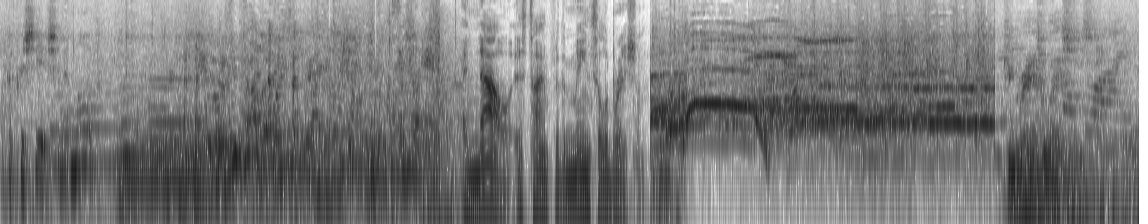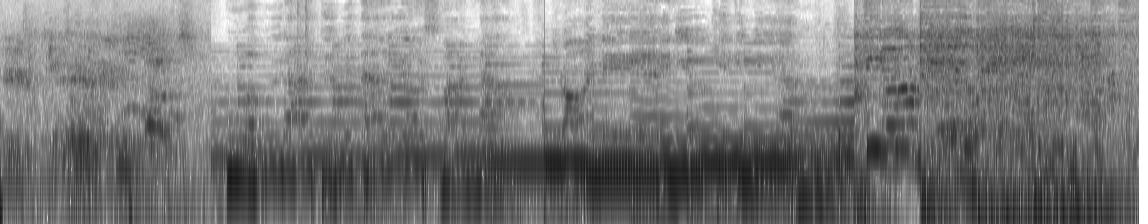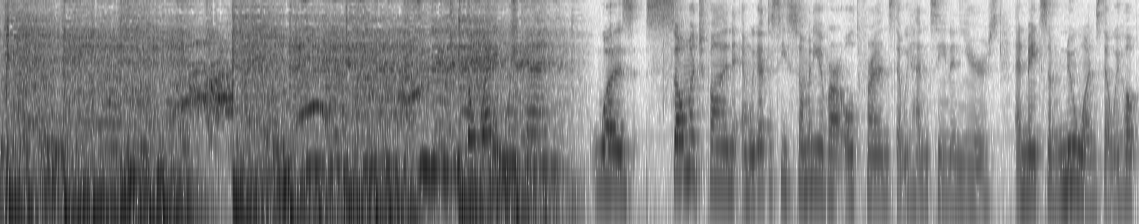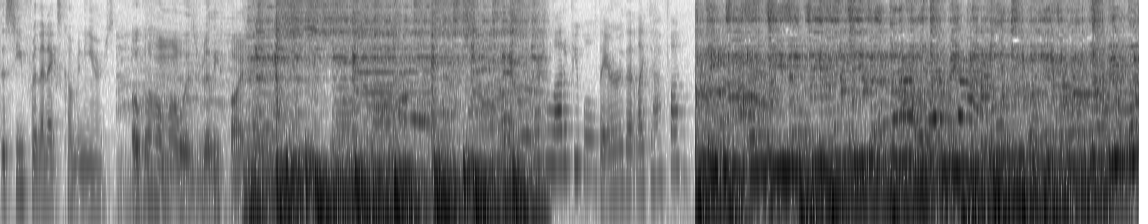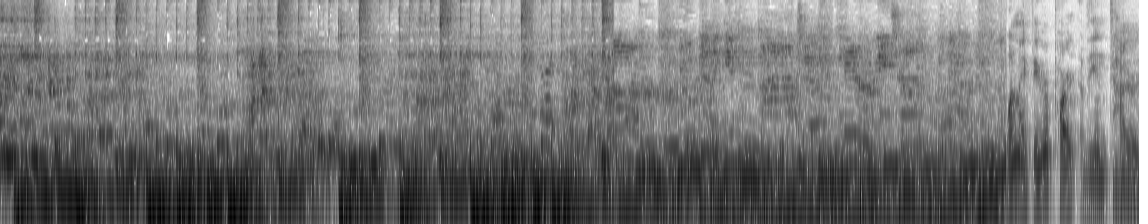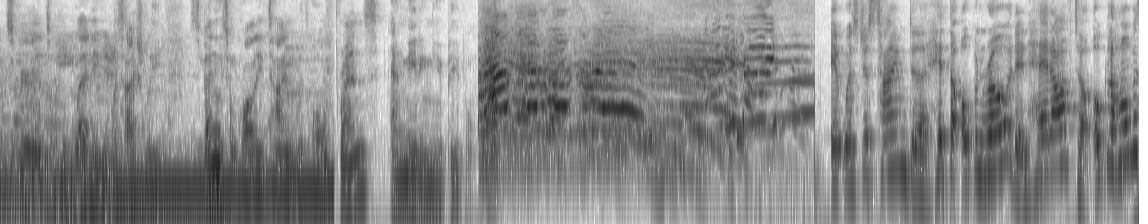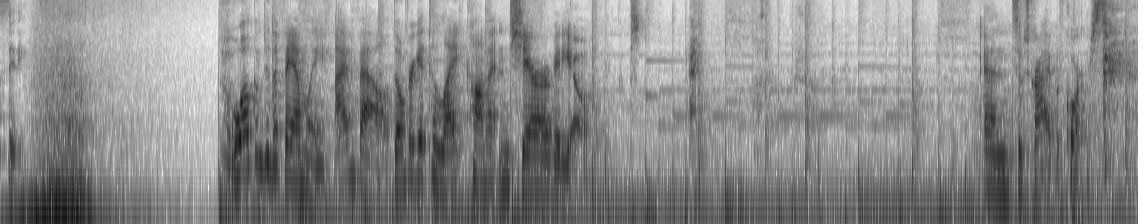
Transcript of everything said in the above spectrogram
Appreciation and love. And now it's time for the main celebration. Congratulations. Was so much fun, and we got to see so many of our old friends that we hadn't seen in years, and made some new ones that we hope to see for the next coming years. Oklahoma was really fun. There's a lot of people there that like to have fun. Part of the entire experience of the wedding was actually spending some quality time with old friends and meeting new people. It was just time to hit the open road and head off to Oklahoma City. Welcome to the family. I'm Val. Don't forget to like, comment, and share our video. And subscribe, of course.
